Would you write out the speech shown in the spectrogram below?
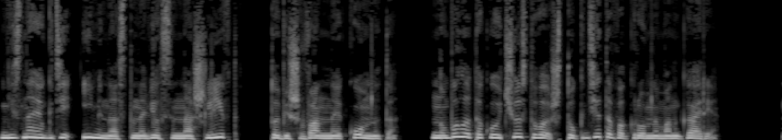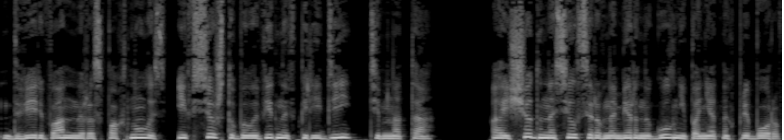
Не знаю, где именно остановился наш лифт, то бишь ванная комната, но было такое чувство, что где-то в огромном ангаре. Дверь ванны распахнулась, и все, что было видно впереди – темнота. А еще доносился равномерный гул непонятных приборов.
